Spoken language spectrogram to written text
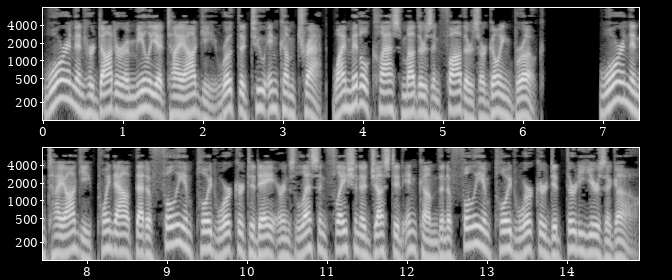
Warren and her daughter Amelia Tyagi wrote The Two-Income Trap, Why Middle-Class Mothers and Fathers Are Going Broke. Warren and Tyagi point out that a fully employed worker today earns less inflation-adjusted income than a fully employed worker did 30 years ago.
